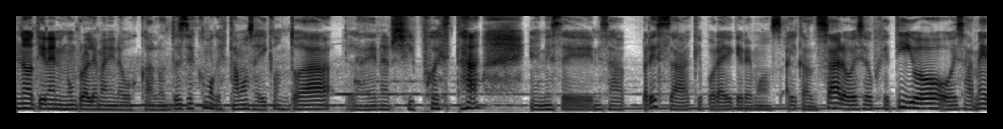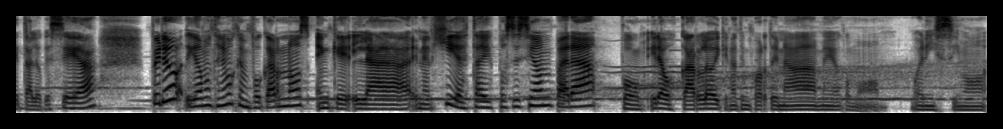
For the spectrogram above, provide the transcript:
no tiene ningún problema en ir a buscarlo. Entonces es como que estamos ahí con toda la energía puesta en, ese, en esa presa que por ahí queremos alcanzar o ese objetivo o esa meta, lo que sea. Pero digamos, tenemos que enfocarnos en que la energía está a disposición para ir a buscarlo y que no te importe nada, medio como buenísimo,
